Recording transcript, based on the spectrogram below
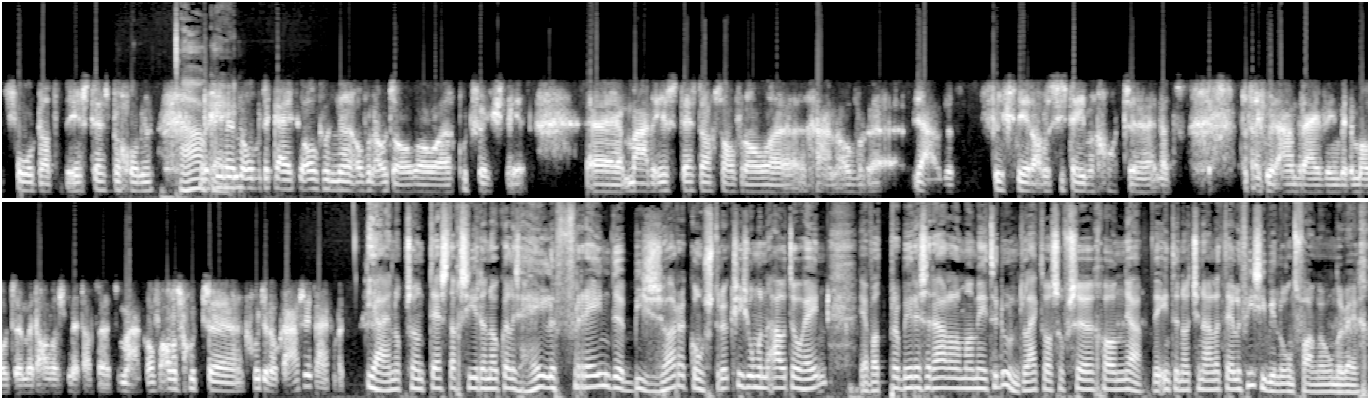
voordat de eerste test begonnen. Ah, okay. beginnen om te kijken of een, of een auto al wel goed functioneert. maar de eerste testdag zal vooral gaan over ja, het functioneren alle systemen goed. Uh, dat, dat heeft met aandrijving, met de motor, met alles met dat uh, te maken. Of alles goed, uh, goed in elkaar zit eigenlijk. Ja, en op zo'n testdag zie je dan ook wel eens hele vreemde, bizarre constructies om een auto heen. Ja, wat proberen ze daar allemaal mee te doen? Het lijkt alsof ze gewoon ja, de internationale televisie willen ontvangen onderweg.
